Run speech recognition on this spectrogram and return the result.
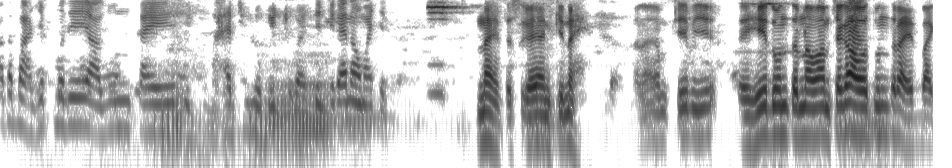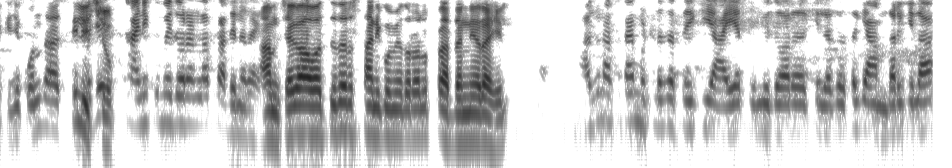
आता भाजपमध्ये अजून काय बाहेरची लोक इच्छुक आहेत? त्यांची काय नाव माहिती आहेत नाही तसं काही आणखी नाही. आणि आमचे बी- हे दोन तर नाव आमच्या गावातून तर आहेत. बाकीचे कोणतं असतील म्हणजे इच्छुक. स्थानिक उमेदवारांना प्राधान्य राहील. आमच्या गावाचं तर स्थानिक उमेदवाराला प्राधान्य राहील. अजून असं काय म्हटलं जातंय की आयात उमेदवार केला जसं की आमदारकीला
